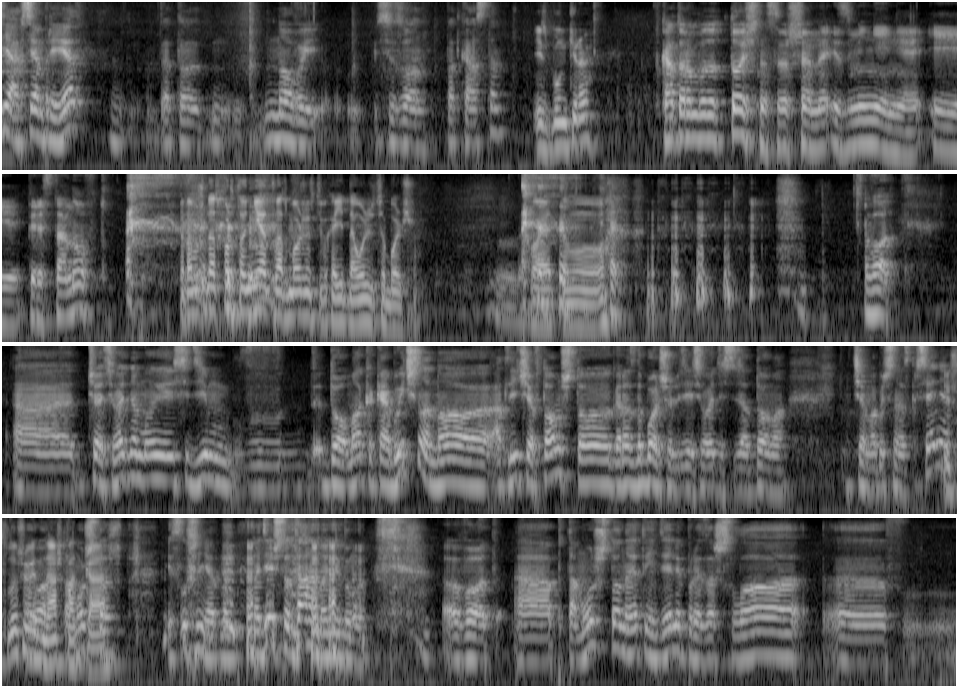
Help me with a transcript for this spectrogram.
Друзья, всем привет! Это новый сезон подкаста. Из бункера. В котором будут точно совершенно изменения и перестановки. Потому что у нас просто нет возможности выходить на улицу больше. Поэтому... Вот. А, Че, сегодня мы сидим в дома, как и обычно, но отличие в том, что гораздо больше людей сегодня сидят дома, чем в обычное воскресенье. И слушают наш подкаст. Что... И слушают, нет, надеюсь, что да, но не думаю. Вот. А, потому что на этой неделе произошло э,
